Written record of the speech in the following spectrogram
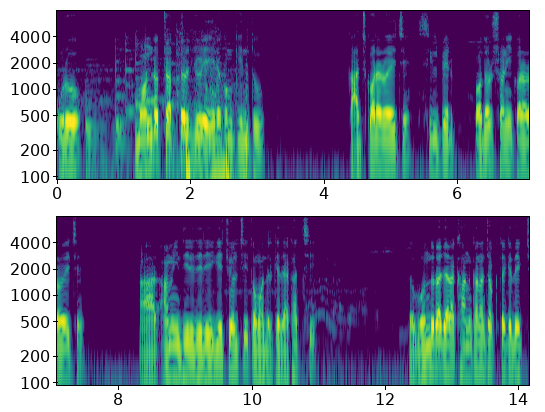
পুরো মণ্ডপ চত্বর জুড়ে এরকম কিন্তু কাজ করা রয়েছে, শিল্পের প্রদর্শনী করা রয়েছে। আর আমি ধীরে ধীরে এগিয়ে চলছি, তোমাদেরকে দেখাচ্ছি। তো বন্ধুরা, যারা খানখানা চক থেকে দেখছ,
